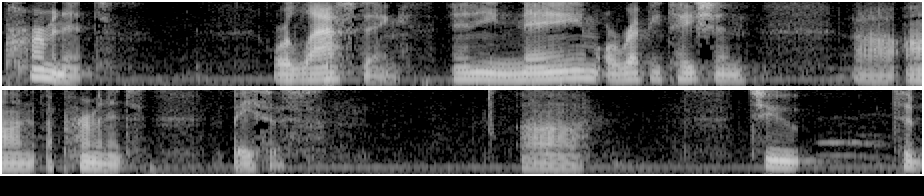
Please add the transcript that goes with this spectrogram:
permanent or lasting, any name or reputation uh, on a permanent basis uh, to, to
